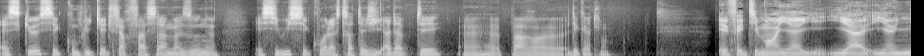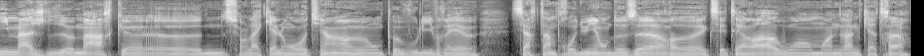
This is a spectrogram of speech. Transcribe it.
Est-ce que c'est compliqué de faire face à Amazon? Et si oui, c'est quoi la stratégie adaptée par Decathlon? Effectivement, il y a, une image de marque euh, sur laquelle on retient, euh, on peut vous livrer euh, certains produits en deux heures, etc., ou en moins de 24 heures.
